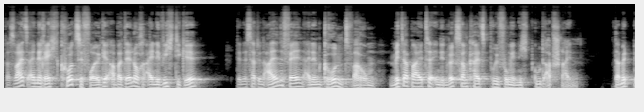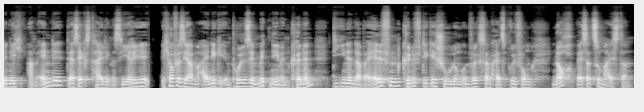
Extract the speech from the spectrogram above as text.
Das war jetzt eine recht kurze Folge, aber dennoch eine wichtige, denn es hat in allen Fällen einen Grund, warum Mitarbeiter in den Wirksamkeitsprüfungen nicht gut abschneiden. Damit bin ich am Ende der sechsteiligen Serie. Ich hoffe, Sie haben einige Impulse mitnehmen können, die Ihnen dabei helfen, künftige Schulung und Wirksamkeitsprüfung noch besser zu meistern.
